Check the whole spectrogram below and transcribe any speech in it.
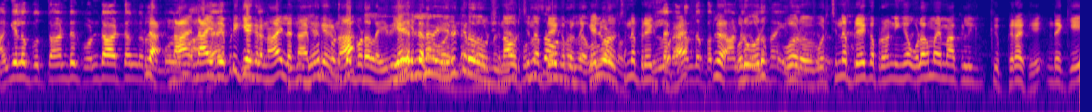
ஆங்கில புத்தாண்டு கொண்டாட்டங்கிற நான் நான் இது எப்படி கேக்குறேன்னா இல்ல நான் எப்படி. இது இருக்கிறது ஒரு ஒண்ணு. நான் ஒரு சின்ன பிரேக் அப்புறம் கேள்வி ஒரு சின்ன பிரேக் போறேன். ஒரு ஒரு ஒரு சின்ன பிரேக் அப்புறம் நீங்க உலகமயமாக்கலுக்கு பிறகு இன்றைக்கு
